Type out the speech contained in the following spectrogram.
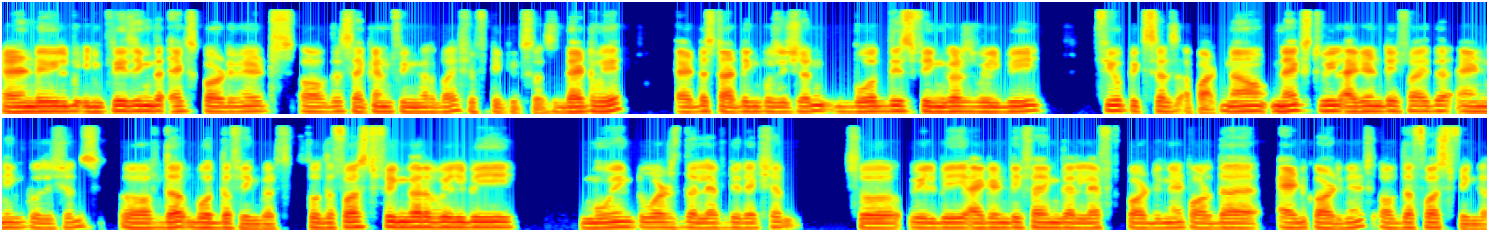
and we will be increasing the x coordinates of the second finger by 50 pixels. That way, at the starting position, both these fingers will be few pixels apart. Now, next we'll identify the ending positions of the both the fingers. So the first finger will be moving towards the left direction so we'll be identifying the left coordinate for the end coordinates of the first finger.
